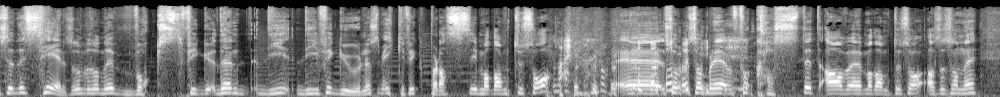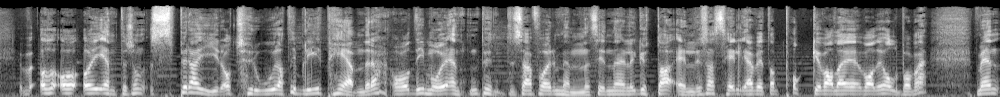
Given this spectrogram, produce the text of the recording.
så det ser ut som sånne voksfigurer de, de figurene som ikke fikk plass i Madame Tussauds. eh, som, som ble forkastet av eh, Madame Tussauds. Altså sånne og, og, og jenter som sprayer og tror at de blir penere. Og de må jo enten pynte seg for mennene sine eller gutta eller seg selv. Jeg vet da pokker hva de, hva de holder på med. Men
